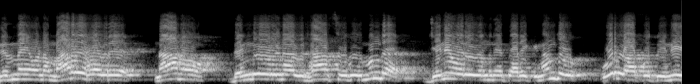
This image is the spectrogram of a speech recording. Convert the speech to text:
ನಿರ್ಣಯವನ್ನು ಮಾಡದೆ ಹೋದ್ರೆ, ನಾನು ಬೆಂಗಳೂರಿನ ವಿಧಾನಸೌಧದ ಮುಂದೆ ಜನವರಿ ಒಂದನೇ ತಾರೀಕಿನಂದು ಉರುಳು ಹಾಕೋತೀನಿ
